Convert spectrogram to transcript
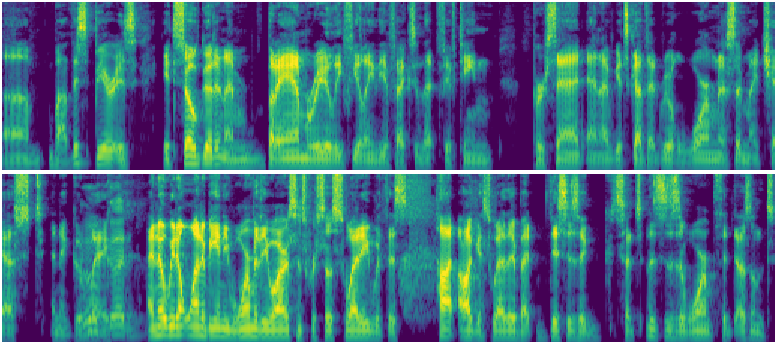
Um, wow, this beer is it's so good, and I'm but I am really feeling the effects of that 15 percent, and I've it's got that real warmness in my chest in a good Ooh, way. good. I know we don't want to be any warmer than you are since we're so sweaty with this hot August weather, but this is a such this is a warmth that doesn't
